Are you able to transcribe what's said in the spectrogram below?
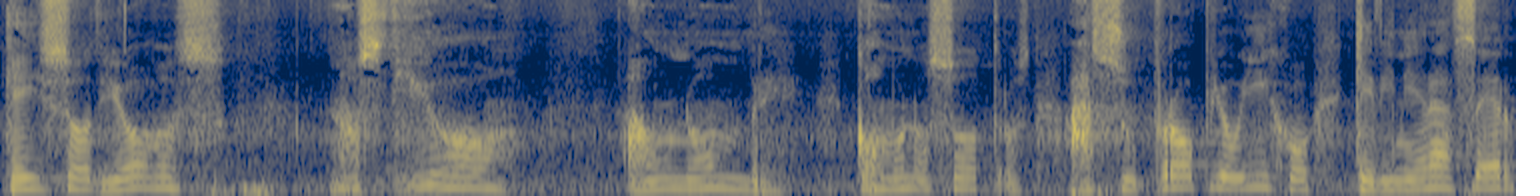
¿Qué hizo Dios? Nos dio a un hombre como nosotros, a su propio Hijo, que viniera a hacer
